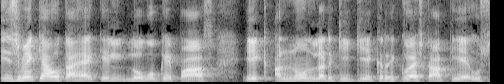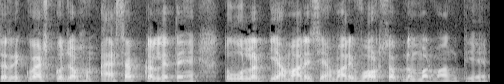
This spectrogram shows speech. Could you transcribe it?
इसमें क्या होता है कि लोगों के पास एक अननोन लड़की की एक रिक्वेस्ट आती है, उस रिक्वेस्ट को जब हम एक्सेप्ट कर लेते हैं तो वो लड़की हमारे से हमारे व्हाट्सअप नंबर मांगती है।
